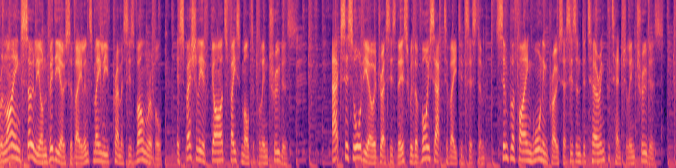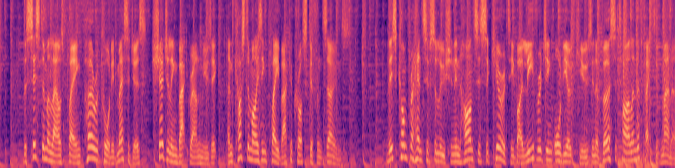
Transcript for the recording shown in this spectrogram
Relying solely on video surveillance may leave premises vulnerable, especially if guards face multiple intruders. Axis Audio addresses this with a voice-activated system, simplifying warning processes and deterring potential intruders. The system allows playing per-recorded messages, scheduling background music, and customizing playback across different zones. This comprehensive solution enhances security by leveraging audio cues in a versatile and effective manner.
